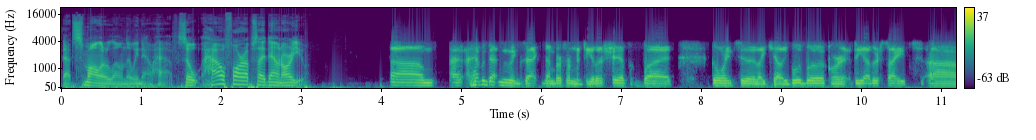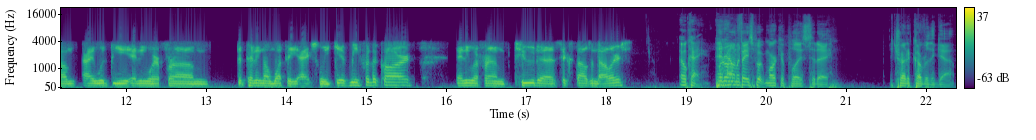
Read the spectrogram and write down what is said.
that smaller loan that we now have. So, how far upside down are you? Um, I, haven't gotten an exact number from a dealership, but going to like Kelley Blue Book or the other sites, um, I would be anywhere from, depending on what they actually give me for the car, anywhere from two to six thousand dollars. Okay. Put And it on much- Facebook Marketplace today. Try to cover the gap.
